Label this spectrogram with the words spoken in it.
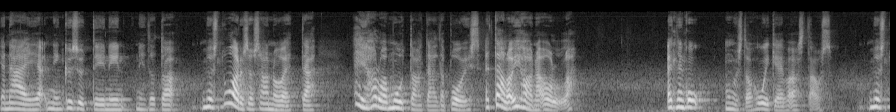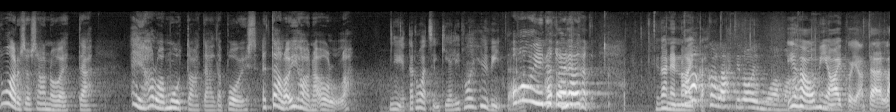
ja näin. Ja niin kysyttiin, niin, niin tota, myös nuoriso sanoi, että ei halua muuttaa täältä pois, että täällä on ihana olla. Että niin kuin, mun mielestä on huikea vastaus. Myös nuoriso sanoo, että ei halua muuttaa täältä pois, että täällä on ihana olla. Niin, että ruotsin kieli voi hyvin täällä. Oi, Kato, nyt nythän... Hyvänen aika. Takka lähti loimuamaan. Ihan omia aikojaan täällä.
